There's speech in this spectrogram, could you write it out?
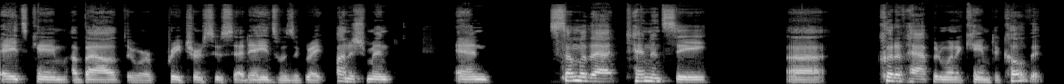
AIDS came about, there were preachers who said AIDS was a great punishment. And some of that tendency uh, could have happened when it came to COVID.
